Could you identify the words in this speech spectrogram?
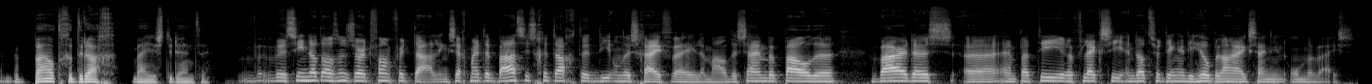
bepaald gedrag bij je studenten? We, zien dat als een soort van vertaling. Zeg maar, de basisgedachten die onderschrijven we helemaal. Er zijn bepaalde waardes, uh, empathie, reflectie en dat soort dingen die heel belangrijk zijn in onderwijs.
